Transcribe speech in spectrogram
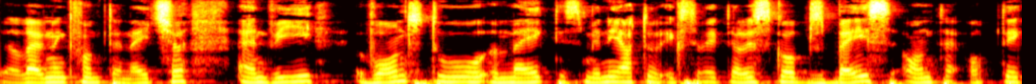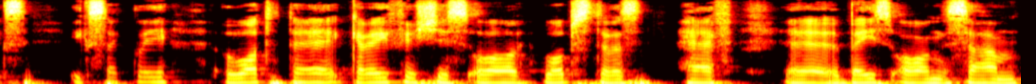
learning from the nature, and we want to make these miniature X-ray telescopes based on the optics exactly what the crayfishes or lobsters have uh, based on some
